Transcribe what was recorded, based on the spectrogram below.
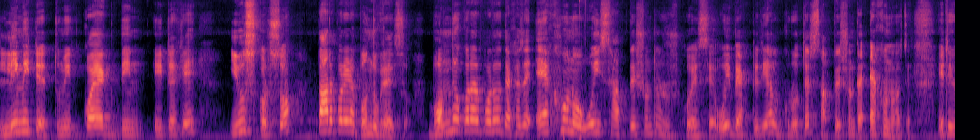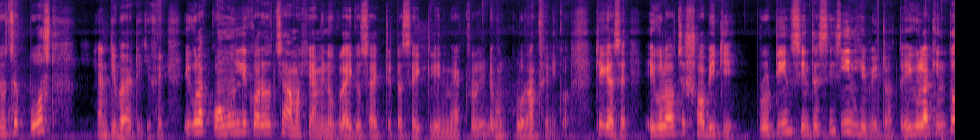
লিমিটেড তুমি কয়েকদিন এইটাকে ইউজ করছ তারপরে এটা বন্ধ করে দিছো। বন্ধ করার পরেও দেখা যায় এখনও ওই সাপ্রেশনটা হয়েছে, ওই ব্যাকটেরিয়াল গ্রোথের সাপ্রেশনটা এখনও আছে। এটি হচ্ছে পোস্ট অ্যান্টিবায়োটিক ইফেক্ট এগুলো কমনলি করে হচ্ছে আমার অ্যামিনোগ্লাইকোসাইড টেটাসাইক্লিন ম্যাক্রোলিন এবং ক্লোরামফেনিকল ঠিক আছে? এগুলো হচ্ছে সবই কি? প্রোটিন সিনথেসিস ইনহিবিটর তো এগুলো কিন্তু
